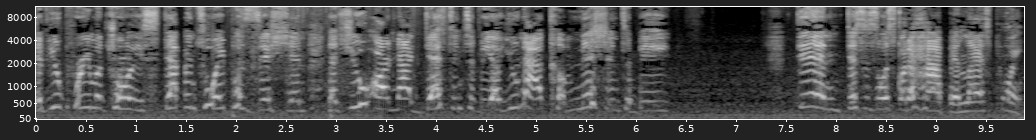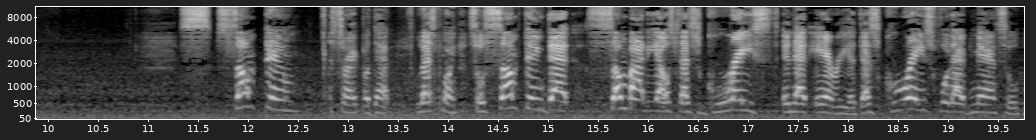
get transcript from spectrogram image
if you prematurely step into a position that you are not destined to be or you're not commissioned to be, then this is what's going to happen. Last point. S something, sorry about that. Last point. So something that somebody else that's graced in that area, that's graced for that mantle,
